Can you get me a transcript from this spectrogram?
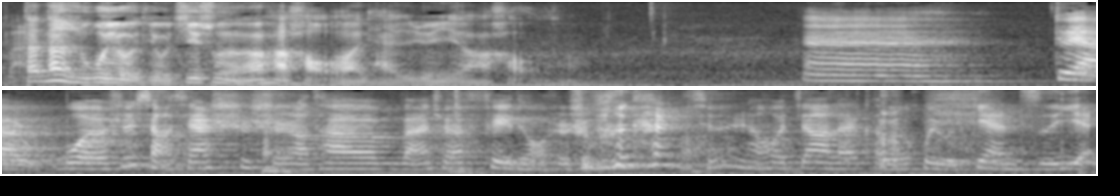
法。但但如果有有技术能让它好的话，你还是愿意让它好的是吗？嗯，对啊，我是想先试试让它完全废掉是什么感觉，然后将来可能会有电子眼，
